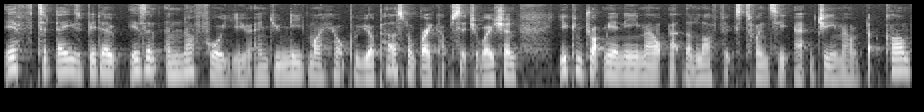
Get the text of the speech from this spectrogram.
If today's video isn't enough for you and you need my help with your personal breakup situation, you can drop me an email at thelovefix20 at gmail.com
